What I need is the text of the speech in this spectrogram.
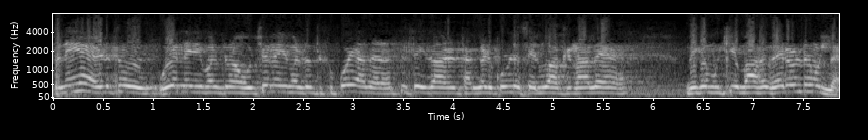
பின்ன ஏன் எடுத்து உயர்நீதிமன்றம் உச்ச நீதிமன்றத்துக்கு போய் அதை ரத்து செய்தார்கள்? தங்களுக்குள்ள செல்வாக்குனால மிக முக்கியமாக வேறொன்றும் இல்லை.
